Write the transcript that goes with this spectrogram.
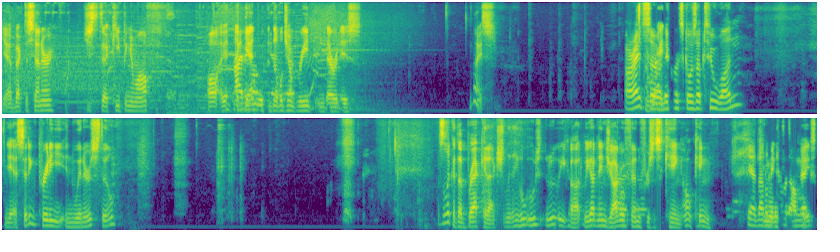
Yeah, back to center, just uh, keeping him off. Oh, again with the double jump read, and there it is. Nice. All right, so Alright. Niklas goes up 2 1. Yeah, sitting pretty in winners still. Let's look at the bracket actually. Who, who do we got? We got Ninjago Finn versus King. Oh, King. Yeah, that'll be coming up next,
